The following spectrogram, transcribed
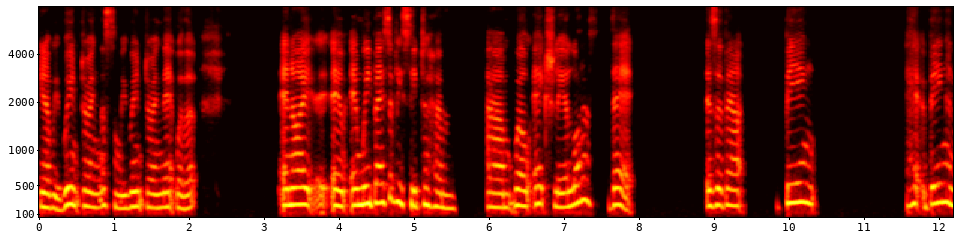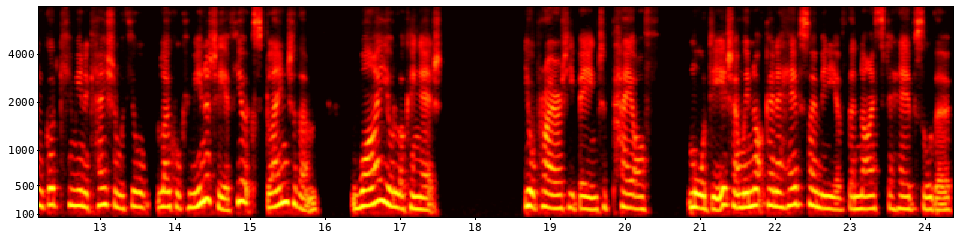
you know, we weren't doing this and we weren't doing that with it. And I, and, and we basically said to him, um, well, actually, a lot of that is about being being in good communication with your local community. If you explain to them why you're looking at your priority being to pay off more debt, and we're not going to have so many of the nice to haves or the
